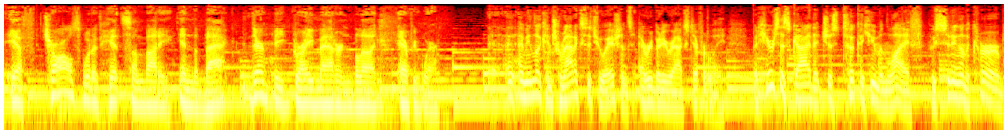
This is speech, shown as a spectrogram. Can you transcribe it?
If Charles would have hit somebody in the back, there'd be gray matter and blood everywhere. I I mean, look, in traumatic situations, everybody reacts differently. But here's this guy that just took a human life who's sitting on the curb,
